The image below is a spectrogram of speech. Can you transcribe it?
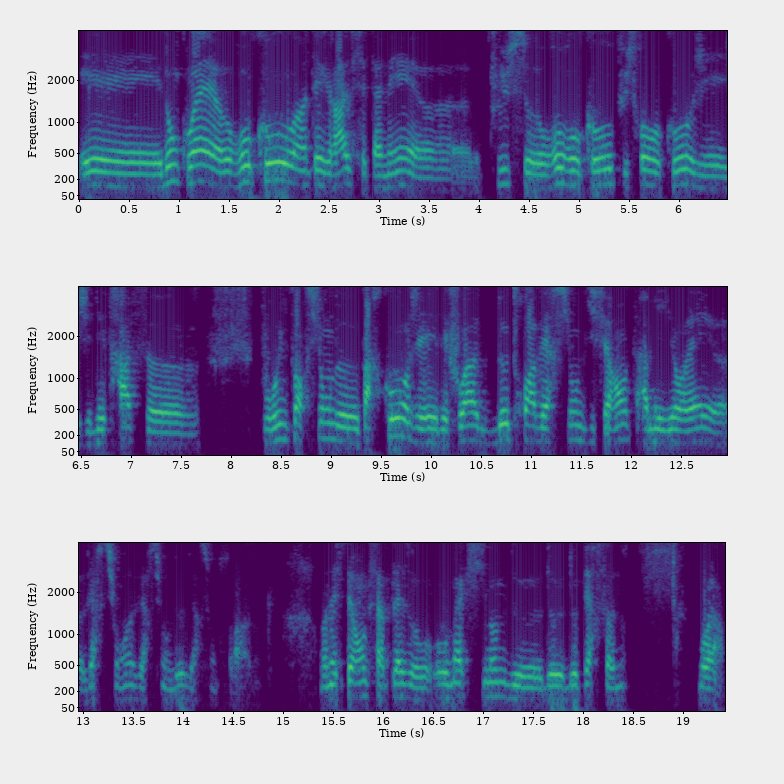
Et donc ouais, euh, Rocco intégral cette année, plus Roroco, plus Roroco, j'ai des traces pour une portion de parcours, j'ai des fois deux, trois versions différentes améliorées, version 1, version 2, version 3. Donc, en espérant que ça plaise au, maximum de, personnes. Voilà.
